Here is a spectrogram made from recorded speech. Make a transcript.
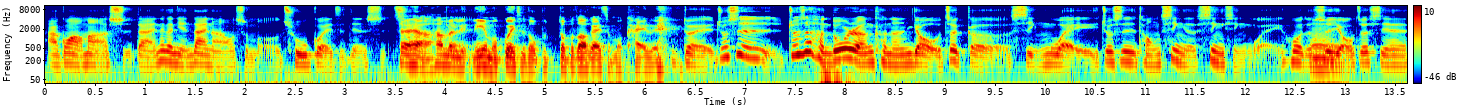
阿公阿妈的时代，那个年代哪有什么出柜这件事情？对啊，他们连连有没有柜子都不都不知道该怎么开嘞。对，就是就是很多人可能有这个行为，就是同性的性行为，或者是有这些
